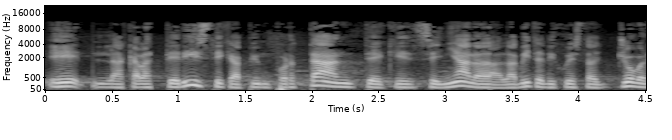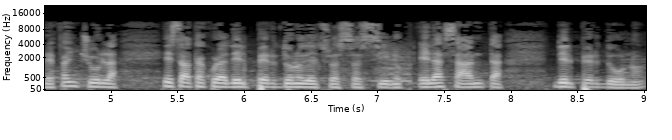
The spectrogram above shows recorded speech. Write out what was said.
e la caratteristica più importante che segnala la vita di questa giovane fanciulla è stata quella del perdono del suo assassino e la santa del perdono.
